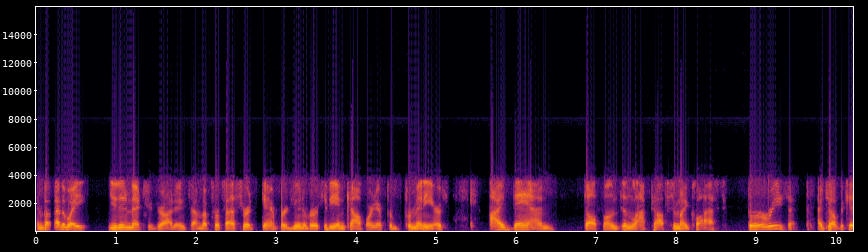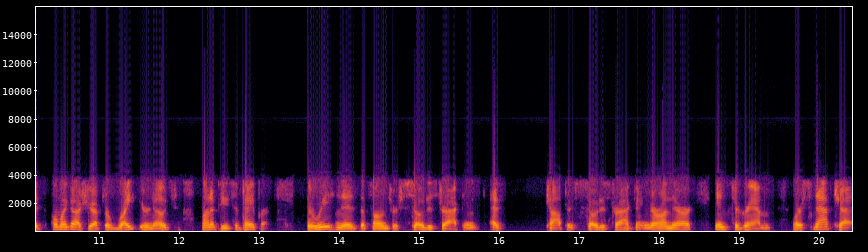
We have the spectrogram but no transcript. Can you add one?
And by the way, you didn't mention your audience. I'm a professor at Stanford University in California for, for many years. I ban cell phones and laptops in my class for a reason. I tell the kids, oh my gosh, you have to write your notes on a piece of paper. The reason is the phones are so distracting. As top is so distracting. They're on their Instagram or Snapchat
